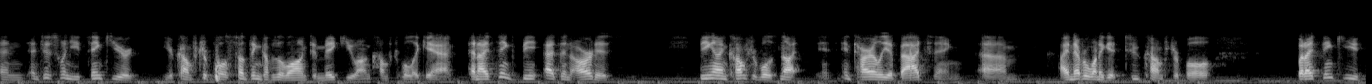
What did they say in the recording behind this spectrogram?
And and just when you think you're you're comfortable, something comes along to make you uncomfortable again. And I think be, as an artist, being uncomfortable is not entirely a bad thing. Um, I never want to get too comfortable, but I think you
